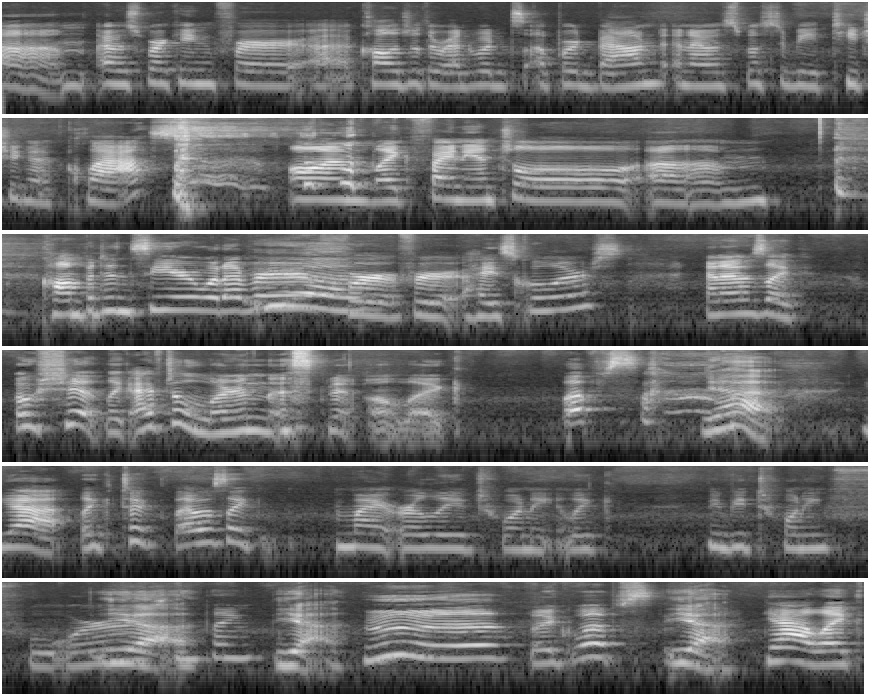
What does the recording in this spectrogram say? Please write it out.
um, I was working for uh, College of the Redwoods Upward Bound, and I was supposed to be teaching a class on like financial um, competency or whatever Yeah. for for high schoolers, and I was like, oh shit, like I have to learn this now. Like, whoops. Yeah. yeah, like took that was like my early twenty, like maybe twenty four Yeah. or something. Yeah. Like whoops Yeah. yeah like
